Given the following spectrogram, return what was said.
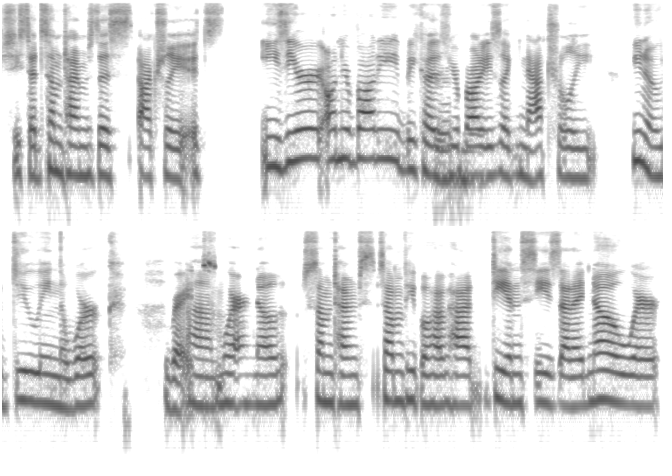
she said sometimes this actually it's easier on your body because mm-hmm. your body's like naturally you know, doing the work. Right. Um, where I know sometimes some people have had D&Cs that I know where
